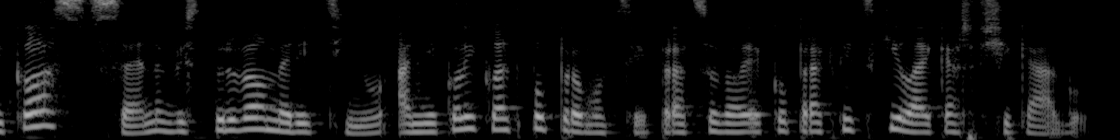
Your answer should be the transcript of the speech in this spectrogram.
Nicholas Sen vystudoval medicínu a několik let po promoci pracoval jako praktický lékař v Chicagu.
